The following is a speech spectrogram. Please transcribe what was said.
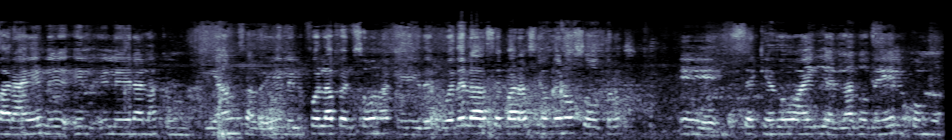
Para él, él, él era la confianza de él, él fue la persona que después de la separación de nosotros, eh, se quedó ahí al lado de él como,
